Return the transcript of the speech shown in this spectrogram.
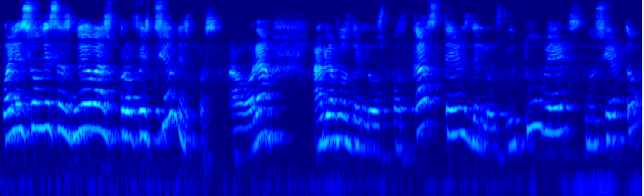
¿cuáles son esas nuevas profesiones? Pues ahora hablamos de los podcasters, de los youtubers, ¿no es cierto?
